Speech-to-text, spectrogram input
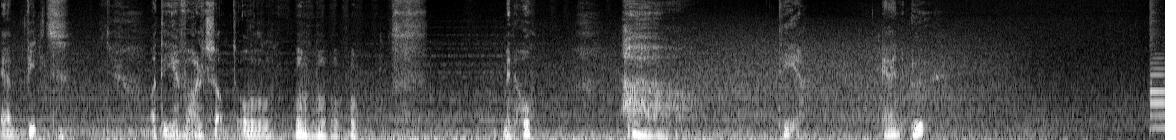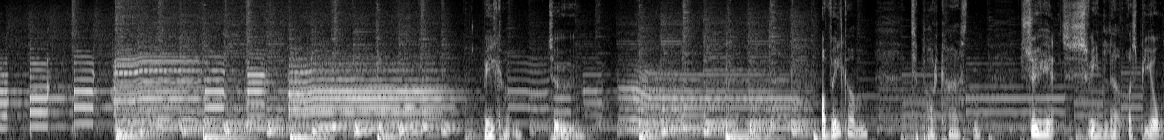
er vildt. Og det er voldsomt. Uh, uh, uh, Men ho. Ah. Der er en ø. Velkommen til øen. Og velkommen til podcasten Søhelt, Svindler og Spion.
